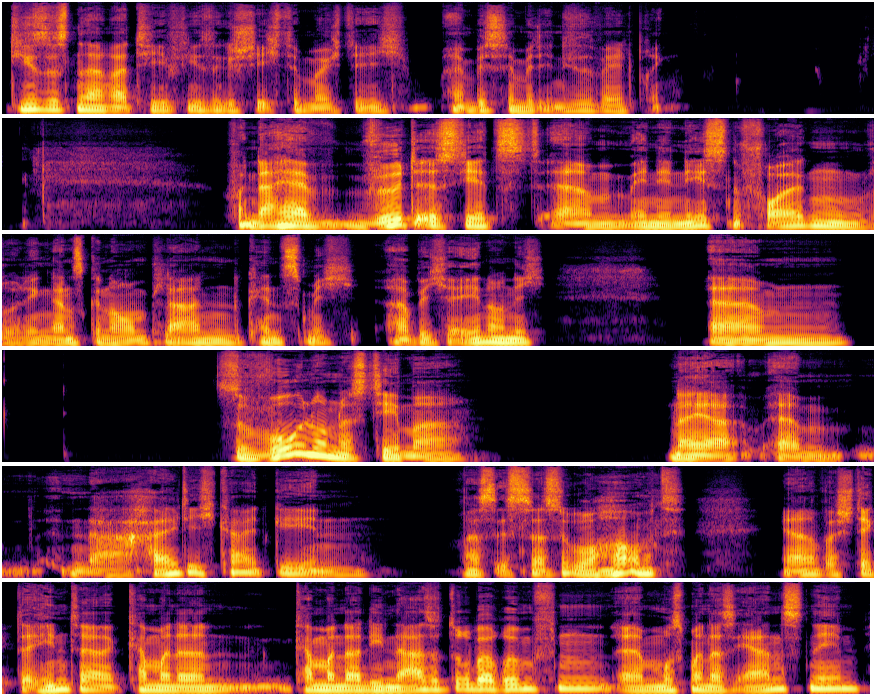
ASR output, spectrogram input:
Dieses Narrativ, diese Geschichte möchte ich ein bisschen mit in diese Welt bringen. Von daher wird es jetzt ähm, in den nächsten Folgen, so den ganz genauen Plan, du kennst mich, habe ich ja eh noch nicht, ähm, sowohl um das Thema naja, ähm, Nachhaltigkeit gehen. Was ist das überhaupt? Ja, was steckt dahinter? Kann man da, kann man da die Nase drüber rümpfen? Äh, muss man das ernst nehmen?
